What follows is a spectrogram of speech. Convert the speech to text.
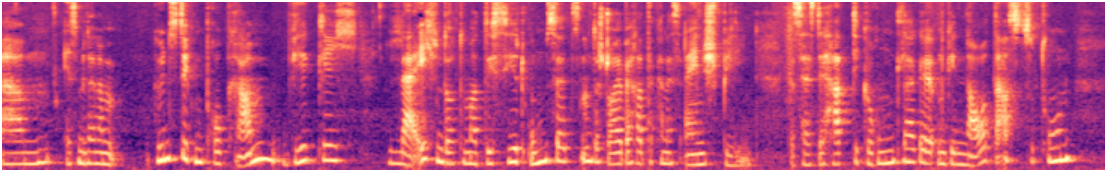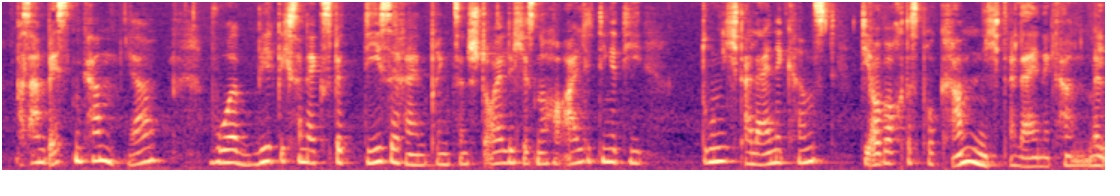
ähm, es mit einem günstigen Programm wirklich leicht und automatisiert umsetzen und der Steuerberater kann es einspielen. Das heißt, er hat die Grundlage, um genau das zu tun, was er am besten kann, ja, wo er wirklich seine Expertise reinbringt, sein steuerliches Know-how, all die Dinge, die du nicht alleine kannst, die aber auch das Programm nicht alleine kann, weil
